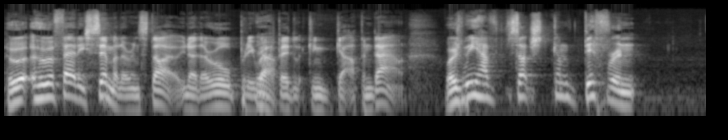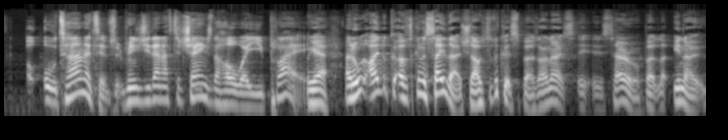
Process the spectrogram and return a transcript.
Who are, who are fairly similar in style. You know, they're all pretty Yeah. rapid, can get up and down. Whereas we have such kind of different alternatives, which means you then have to change the whole way you play. Yeah, and I, look, I was going to say that. Actually, I was to look at Spurs. I know it's, it's terrible, but you know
